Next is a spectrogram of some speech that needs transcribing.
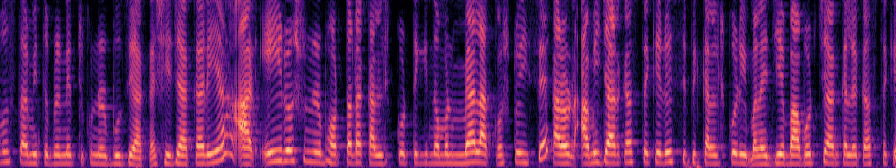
অবস্থা? আমি তোমরা নেত্রকোনার বুঝি আকাশি জাকারিয়া। আর এই রসুনের ভর্তাটা কালেক্ট করতে কিন্তু আমার মেলা কষ্ট হয়েছে কারণ আমি যার কাছ থেকে রেসিপি কালেক্ট করি মানে যে বাবুর্চি আঙ্কেলের কাছ থেকে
